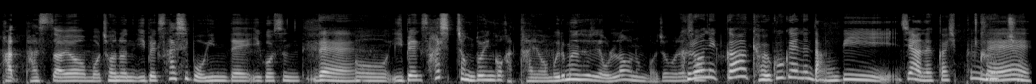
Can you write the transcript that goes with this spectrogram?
바, 봤어요. 뭐 저는 245인데 이것은 네. 어, 240 정도인 것 같아요. 뭐 이러면서 이제 올라오는 거죠. 그래서 그러니까 결국에는 낭비지 않을까 싶은데 그렇죠.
